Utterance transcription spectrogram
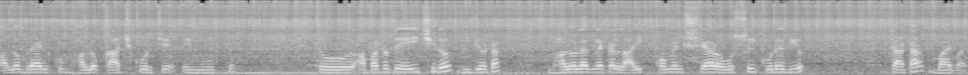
ভালো ব্র্যান্ড খুব ভালো কাজ করছে এই মুহূর্তে। তো আপাতত এই ছিল ভিডিওটা। ভালো লাগলে একটা লাইক কমেন্ট শেয়ার অবশ্যই করে দিও। টাটা বাই বাই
